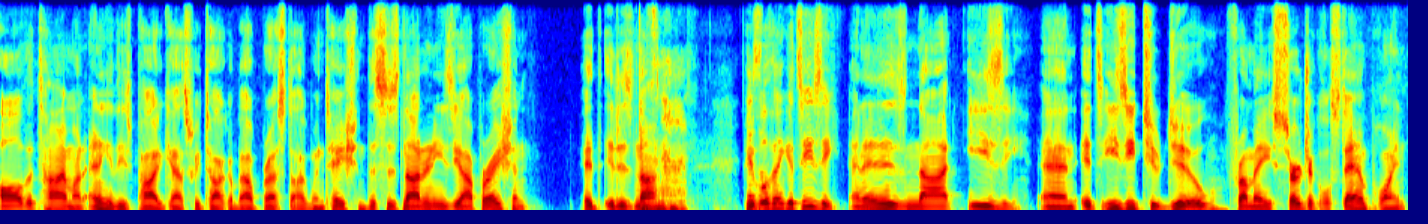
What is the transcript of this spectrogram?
all the time on any of these podcasts we talk about breast augmentation. This is not an easy operation. It, it is not. not. People think it's easy, and it is not easy. And it's easy to do from a surgical standpoint,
